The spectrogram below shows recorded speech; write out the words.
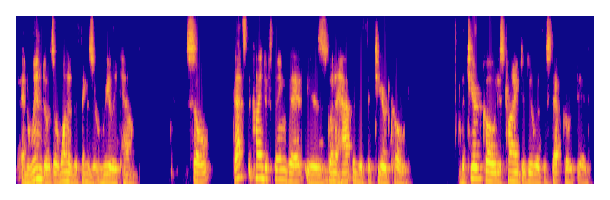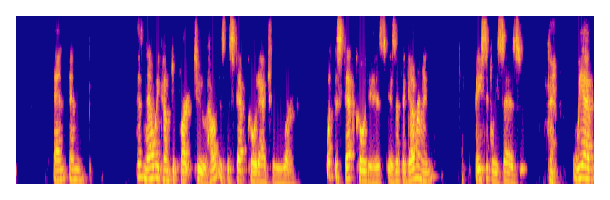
Yeah. And windows are one of the things that really count. So that's the kind of thing that is going to happen with the tiered code. The tiered code is trying to do what the step code did. And, and this, now we come to part two. How does the step code actually work? What the step code is, is that the government basically says, we have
